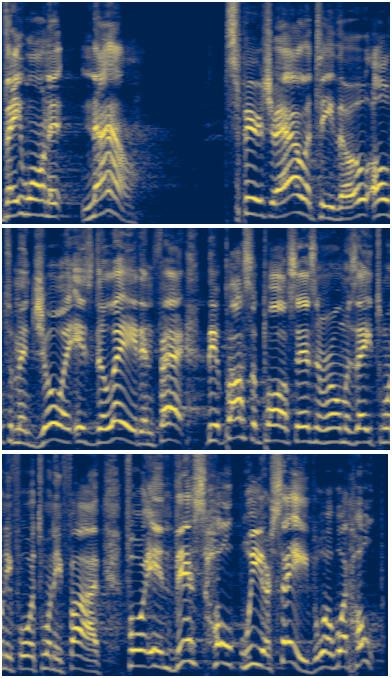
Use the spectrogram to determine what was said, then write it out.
They want it now. Spirituality, though, ultimate joy is delayed. In fact, the Apostle Paul says in Romans 8 24, 25, For in this hope we are saved. Well, what hope?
